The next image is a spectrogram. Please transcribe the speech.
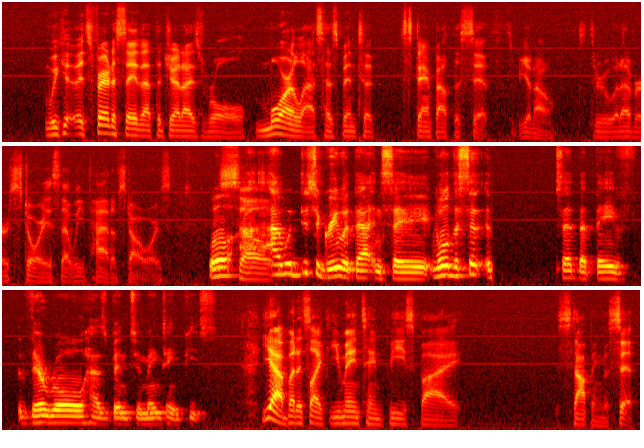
we it's fair to say that the Jedi's role, more or less, has been to stamp out the Sith. You know, through whatever stories that we've had of Star Wars. well, So- I, I would disagree with that and say, well, the Sith said that they've their role has been to maintain peace. Yeah, but it's like you maintain peace by stopping the Sith.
